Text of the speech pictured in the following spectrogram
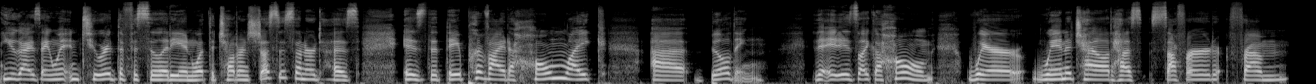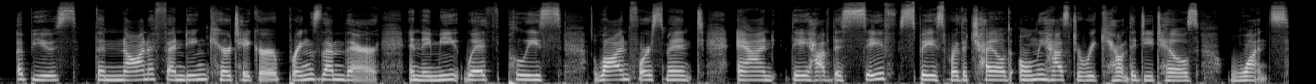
you guys, I went and toured the facility, and what the Children's Justice Center does is that they provide a home like uh, building. It is like a home where when a child has suffered from abuse, the non offending caretaker brings them there and they meet with police, law enforcement, and they have this safe space where the child only has to recount the details once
